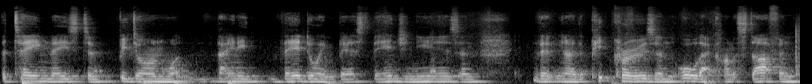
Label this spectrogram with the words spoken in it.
the team needs to be doing what they need. They're doing best. The engineers and the you know the pit crews and all that kind of stuff. And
